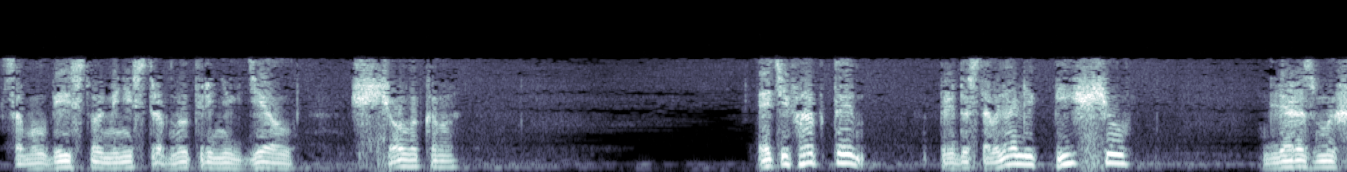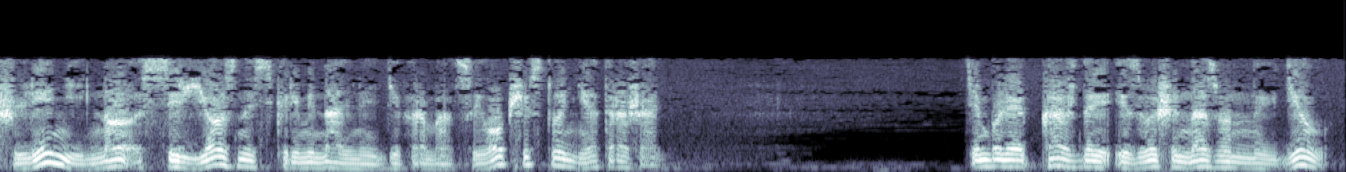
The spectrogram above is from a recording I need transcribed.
самоубийство министра внутренних дел Щелокова. Эти факты предоставляли пищу для размышлений, но серьезность криминальной деформации общества не отражали. Тем более каждое из вышеназванных дел —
